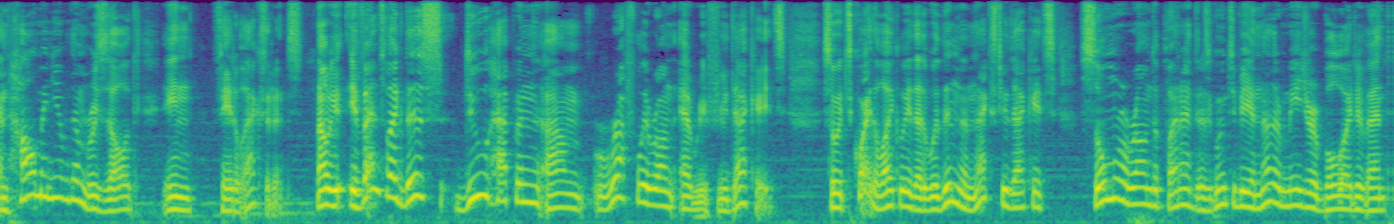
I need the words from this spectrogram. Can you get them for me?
and how many of them result in fatal accidents. Now, events like this do happen um, roughly around every few decades, so it's quite likely that within the next few decades, somewhere around the planet, there's going to be another major bolide event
